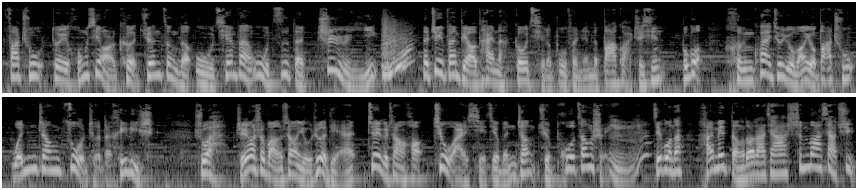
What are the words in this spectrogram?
发出对鸿星尔克捐赠的五千万物资的质疑。那这番表态呢，勾起了部分人的八卦之心。不过，很快就有网友扒出文章作者的黑历史。说呀，只要是网上有热点，这个账号就爱写些文章，去泼脏水。结果呢，还没等到大家深挖下去，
